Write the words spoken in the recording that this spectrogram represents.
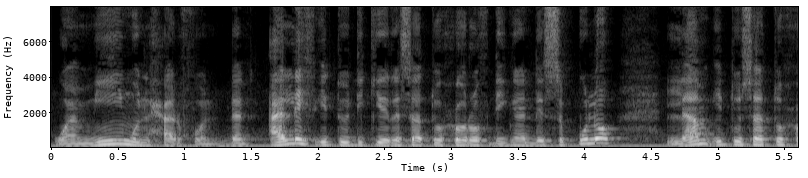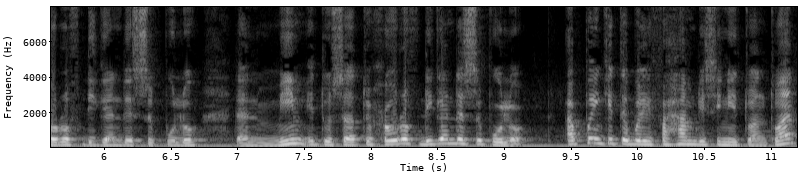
wa mimun harfun. Dan alif itu dikira satu huruf diganda sepuluh lam itu satu huruf diganda sepuluh dan mim itu satu huruf diganda sepuluh. Apa yang kita boleh faham di sini tuan-tuan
